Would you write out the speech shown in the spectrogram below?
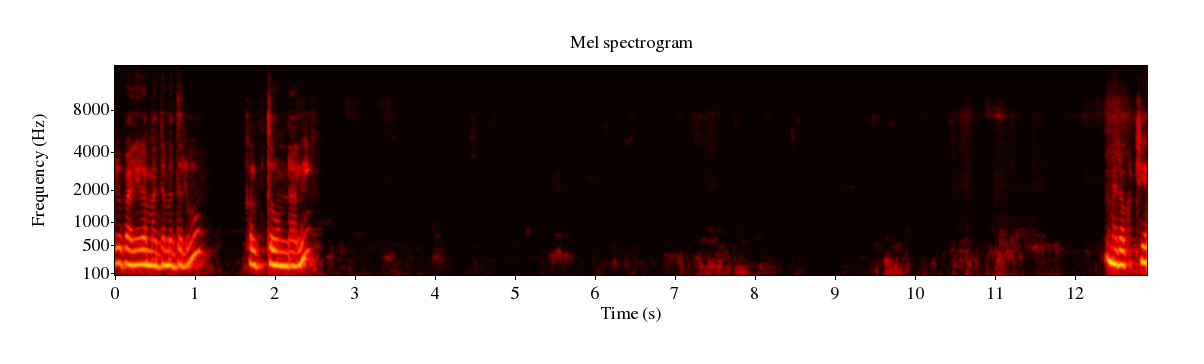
ఉల్లిపాయల మధ్య మధ్యలో కలుపుతూ ఉండాలి. మీరు ఒక చే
